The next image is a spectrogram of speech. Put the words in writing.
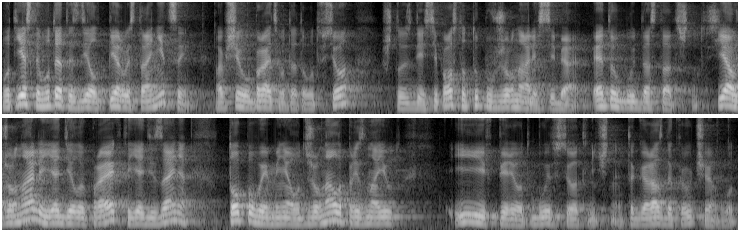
Вот если вот это сделать первой страницей, вообще убрать вот это вот все, что здесь, и просто тупо в журнале себя, этого будет достаточно. То есть я в журнале, я делаю проекты, я дизайнер, топовые меня вот журналы признают, и вперед, будет все отлично. Это гораздо круче, вот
